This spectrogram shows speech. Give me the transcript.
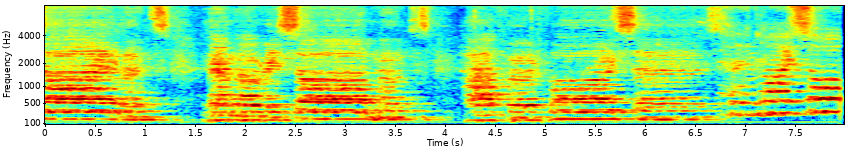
silence, memory summons half-heard voices, and my soul.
